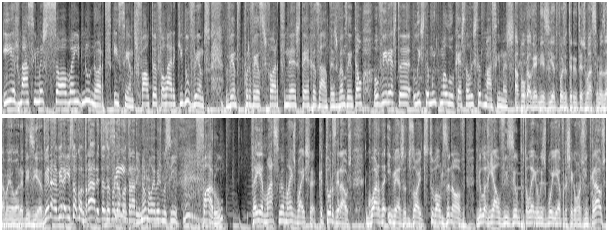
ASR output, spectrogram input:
E as máximas sobem no norte e centro. Falta falar aqui do vento. Vento por vezes forte nas terras altas. Vamos então ouvir esta lista muito maluca, esta lista de máximas. Há pouco alguém dizia, depois de ter dito as máximas à meia hora, dizia, vira, vira isso ao contrário, tens a folha ao contrário. Não, não é mesmo assim. Faro tem a máxima mais baixa, 14 graus. Guarda e Beja, 18. Setúbal, 19. Vila Real, Viseu, Porto Alegre, Lisboa e Évora chegam aos 20 graus.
